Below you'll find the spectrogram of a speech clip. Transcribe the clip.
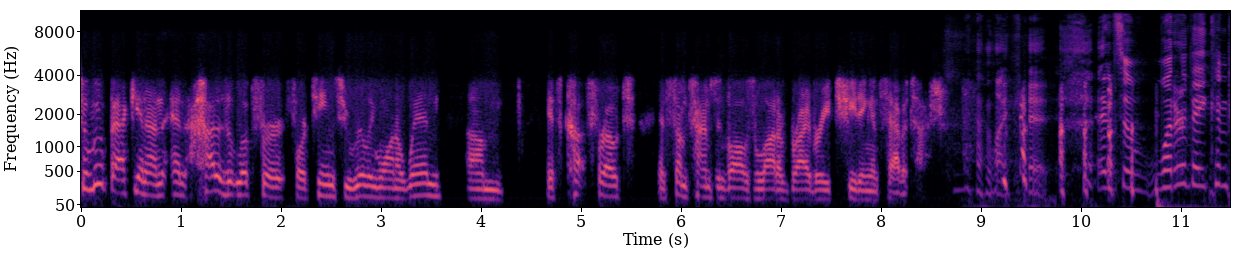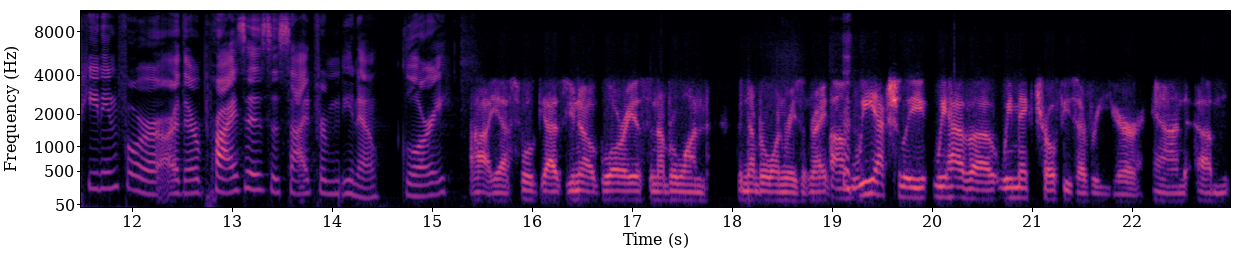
to loop back in on and how does it look for for teams who really want to win? Um, it's cutthroat and sometimes involves a lot of bribery, cheating, and sabotage. I like it. and so, what are they competing for? Are there prizes aside from, you know, glory? Ah, yes. Well, as you know, glory is the number one the number one reason, right? Um, we actually we have a we make trophies every year, and um,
